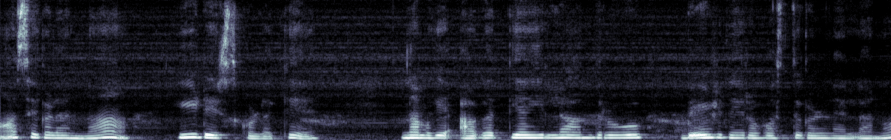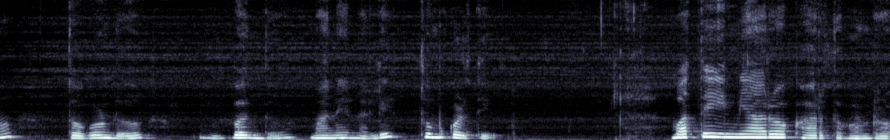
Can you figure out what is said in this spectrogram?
ಆಸೆಗಳನ್ನು ಈಡೇರಿಸ್ಕೊಳ್ಳೋಕ್ಕೆ ನಮಗೆ ಅಗತ್ಯ ಇಲ್ಲ ಅಂದರೂ ಬೇಡದೇ ಇರೋ ವಸ್ತುಗಳನ್ನೆಲ್ಲನೂ ತಗೊಂಡು ಬಂದು ಮನೆಯಲ್ಲಿ ತುಂಬಿಕೊಳ್ತೀವಿ. ಮತ್ತು ಇನ್ಯಾರೋ ಕಾರ್ ತಗೊಂಡ್ರು.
